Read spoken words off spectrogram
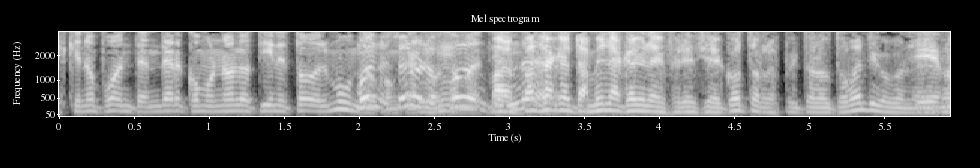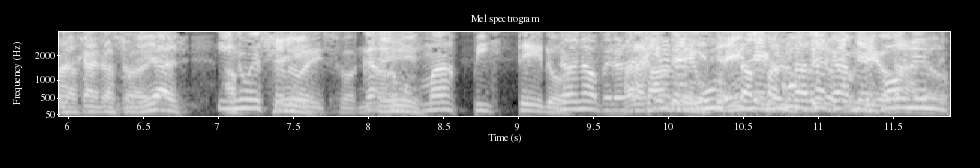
es que no puedo entender cómo no lo tiene todo el mundo. Bueno, con yo no lo puedo entender. pasa que también acá hay una diferencia de costo respecto al automático con, Sí, con es más las otras unidades. Y no Ah, es solo sí, eso, acá sí. somos más pisteros. No, no, pero a la la gente le gusta "Este pasar cambio. ponen,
